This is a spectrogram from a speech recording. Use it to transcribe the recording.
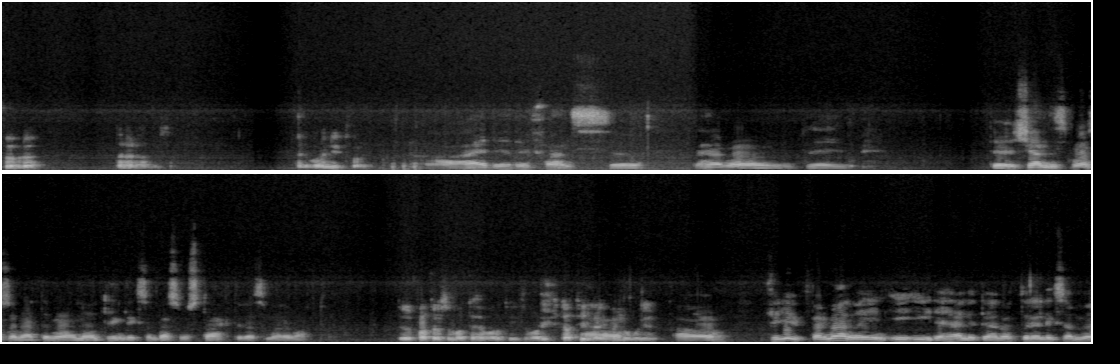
före den här händelsen? Eller var det nytt för dig? Nej, det, det fanns... eh, Det här var... Det, det kändes bara som att det var någonting liksom bara som stärkte det som hade varit. Du uppfattade som att det här var någonting som var riktat till dig Ja. personligen? Ja, fördjupade mig aldrig in i, i det här lite. Jag låter det liksom eh,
